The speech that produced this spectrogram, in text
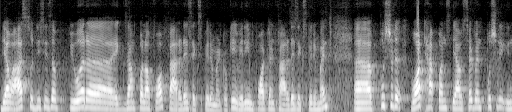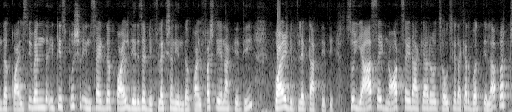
they have asked so this is a pure uh, example of a faraday's experiment okay very important faraday's experiment uh, pushed what happens they have said when pushed in the coil see when it is pushed inside the coil there is a deflection in the coil first ಏನಾಗ್ತೈತಿ coil deflect ಆಗ್ತೈತಿ ಸೊ ಯಾವ ಸೈಡ್ ನಾರ್ತ್ ಸೈಡ್ ಹಾಕ್ಯಾರೋ ಸೌತ್ ಸೈಡ್ ಹಾಕ್ಯಾರೋ ಗೊತ್ತಿಲ್ಲ ಬಟ್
